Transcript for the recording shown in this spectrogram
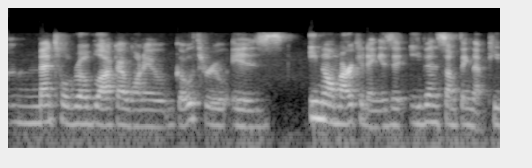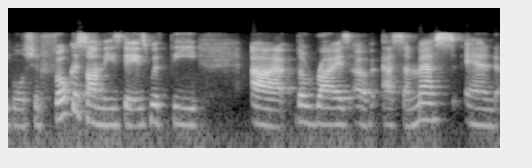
mental roadblock I want to go through is email marketing. Is it even something that people should focus on these days with the uh, the rise of SMS and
